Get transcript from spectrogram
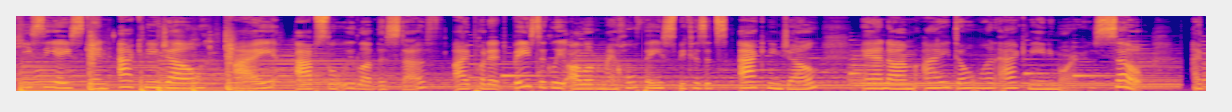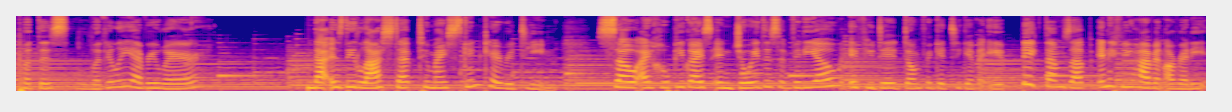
PCA Skin Acne Gel. I absolutely love this stuff. I put it basically all over my whole face because it's acne gel and um, I don't want acne anymore. So I put this literally everywhere. That is the last step to my skincare routine. So I hope you guys enjoyed this video. If you did, don't forget to give it a big thumbs up. And if you haven't already,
